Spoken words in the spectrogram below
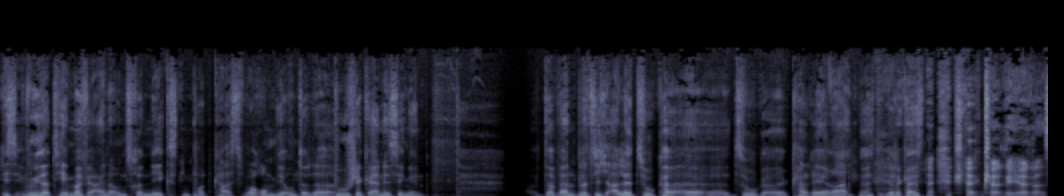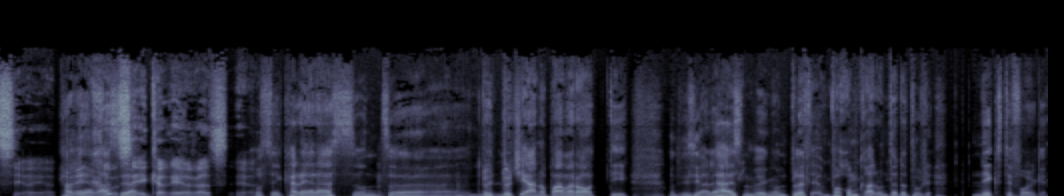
Das ist übrigens ein Thema für einer unserer nächsten Podcasts, warum wir unter der Dusche gerne singen. Da werden plötzlich alle zu, Ka- äh, zu äh, Carrera, wie heißt- wie er heißt? Carreras, ja, ja. Carreras, José ja. Carreras, ja. José Carreras und äh, Lu- Luciano Pavarotti und wie sie alle heißen mögen. Und plötzlich, warum gerade unter der Dusche? Nächste Folge.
